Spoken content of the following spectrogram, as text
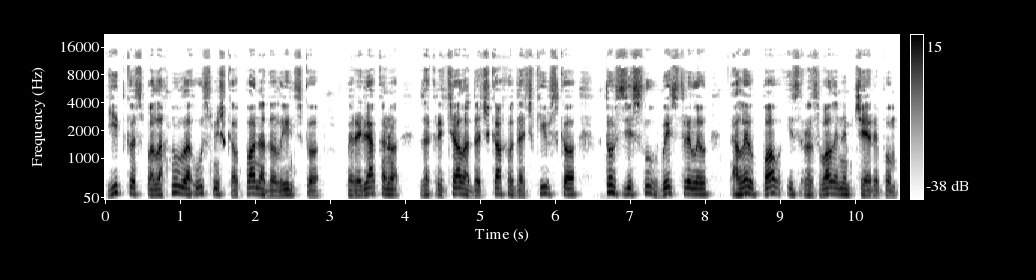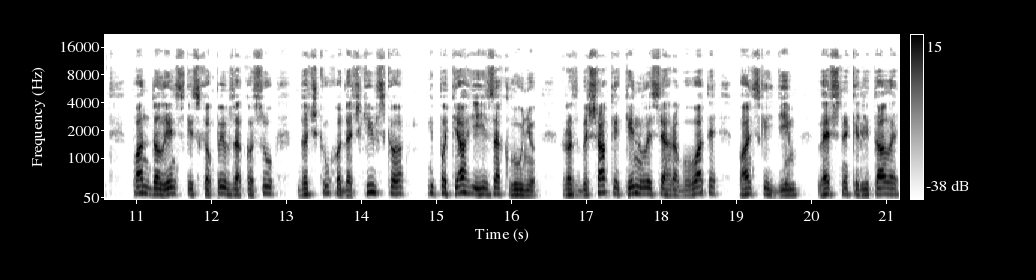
Їдко спалахнула усмішка в пана Долинського, перелякано закричала дочка Ходачківського, хтось зі слуг вистрелив, але впав із розваленим черепом. Пан Долинський схопив за косу дочку Ходачківського і потяг її за клуню. Розбишаки кинулися грабувати панський дім, вершники літали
